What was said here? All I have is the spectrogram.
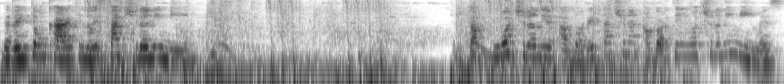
Ainda bem que tem um cara que não está atirando em mim. Ele tá full atirando em... Agora ele tá atirando... Agora tem um atirando em mim, mas...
